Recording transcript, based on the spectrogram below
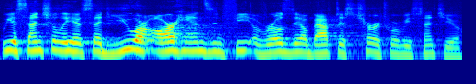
we essentially have said, You are our hands and feet of Rosedale Baptist Church where we sent you.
